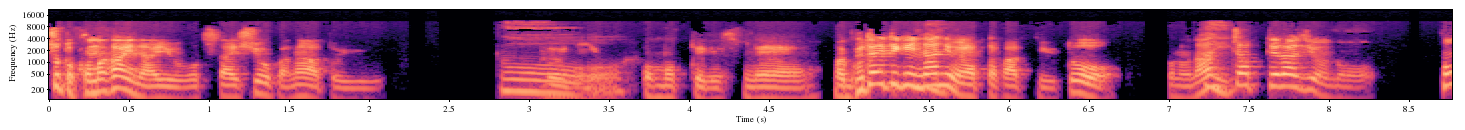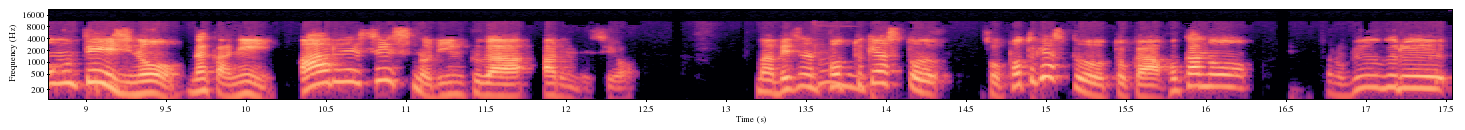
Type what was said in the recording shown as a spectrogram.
ちょっと細かい内容をお伝えしようかなというふうに思ってですね、まあ、具体的に何をやったかっていうと、このなんちゃってラジオのホームページの中に RSS のリンクがあるんですよ。まあ別にポッドキャスト、そう、ポッドキャストとか他のその Google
